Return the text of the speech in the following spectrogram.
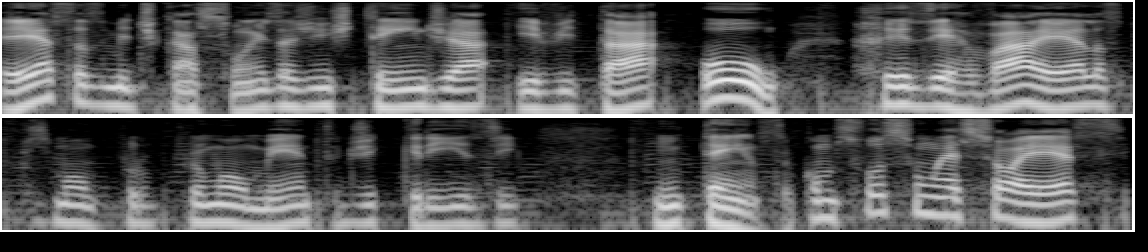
essas medicações a gente tende a evitar ou reservar elas para o momento de crise intensa, como se fosse um SOS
